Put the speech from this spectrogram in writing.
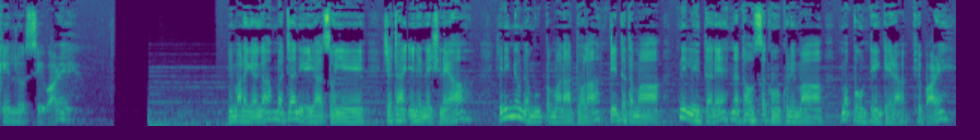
ကင်းလွတ်စေပါတယ်မြန်မာနိုင်ငံကမှတ်တမ်းတွေအရဆိုရင်ရထိုင်း International ဟာယင်းနှမြုပ်နှံမှုပမာဏဒေါ်လာ1.24တန်နဲ့2019ခုနှစ်မှာမှတ်ပုံတင်ခဲ့တာဖြစ်ပါတယ်။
